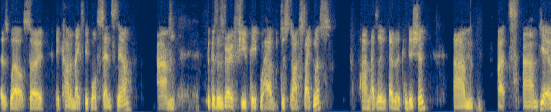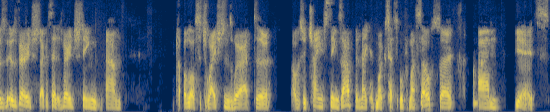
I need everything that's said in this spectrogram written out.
as well. So it kind of makes a bit more sense now um, because there's very few people have just um, as a as a condition. Um, but um, yeah, it was it was very like I said, it was very interesting. Um, a lot of situations where I had to obviously change things up and make it more accessible for myself. So um, yeah, it's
